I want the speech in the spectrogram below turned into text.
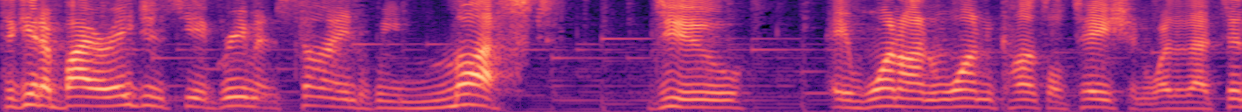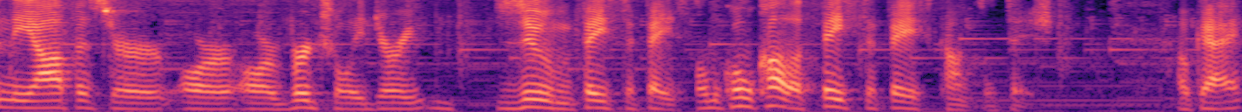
To get a buyer agency agreement signed, we must do a one-on-one consultation, whether that's in the office or, or, or virtually during Zoom face-to-face. We'll call it face-to-face consultation okay?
